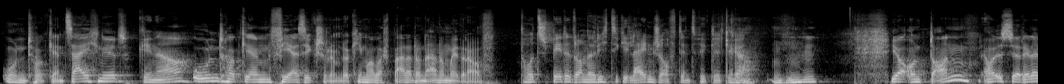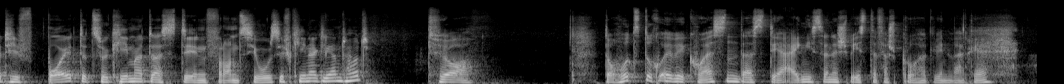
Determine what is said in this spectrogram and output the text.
und hat gern zeichnet. Genau. Und hat gern Verse geschrieben. Da kommen wir aber später dann auch nochmal drauf. Da hat später dann eine richtige Leidenschaft entwickelt. Genau. Mhm. Mhm. Ja, und dann ist ja relativ bald dazu gekommen, dass den Franz Josef kennengelernt hat. Tja, da hat es doch irgendwie geheißen, dass der eigentlich seine Schwester versprochen gewesen war, gell?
